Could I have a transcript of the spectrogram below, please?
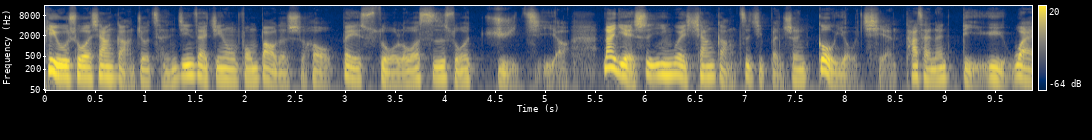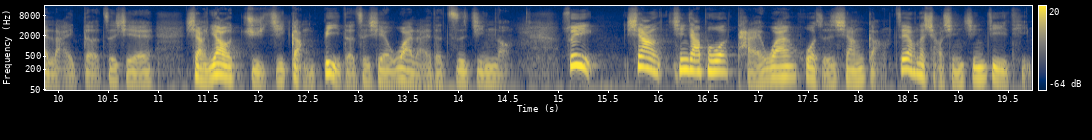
譬如说，香港就曾经在金融风暴的时候被索罗斯所狙击啊，那也是因为香港自己本身够有钱，它才能抵御外来的这些想要狙击港币的这些外来的资金呢。所以，像新加坡、台湾或者是香港这样的小型经济体，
